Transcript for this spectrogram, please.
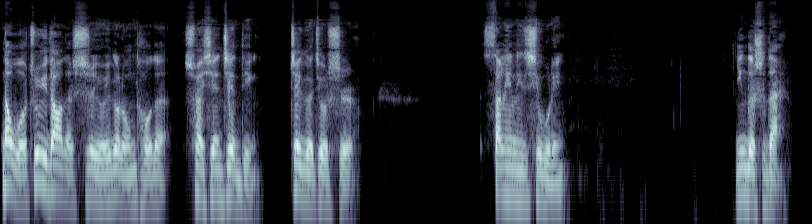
那我注意到的是有一个龙头的率先见顶，这个就是三零零七五零宁德时代。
